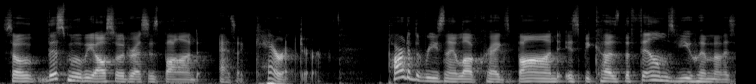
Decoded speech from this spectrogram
So, this movie also addresses Bond as a character. Part of the reason I love Craig's Bond is because the films view him as,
